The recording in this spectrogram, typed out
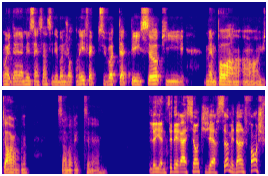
Oui, dans 1500, c'est des bonnes journées. Fait que tu vas taper ça, puis même pas en, 8 heures. Ça va être. Euh, là, il y a une fédération qui gère ça, mais dans le fond, je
